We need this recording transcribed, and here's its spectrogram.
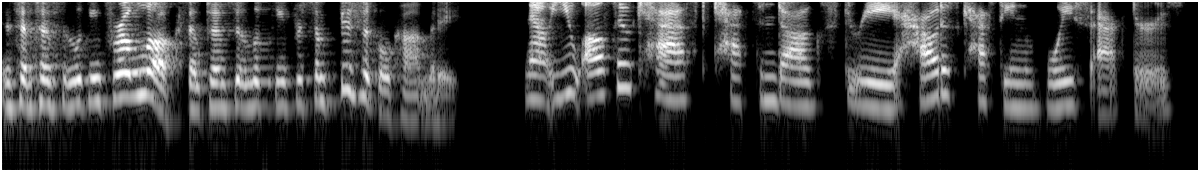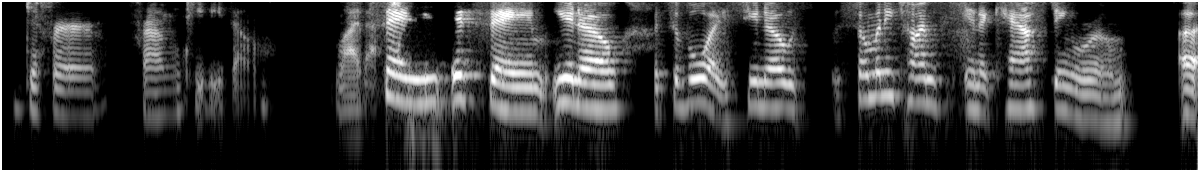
And sometimes they're looking for a look, sometimes they're looking for some physical comedy. Now, you also cast Cats and Dogs 3. How does casting voice actors differ from TV film? Live action? Same, it's same. You know, it's a voice. You know, so many times in a casting room, uh,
